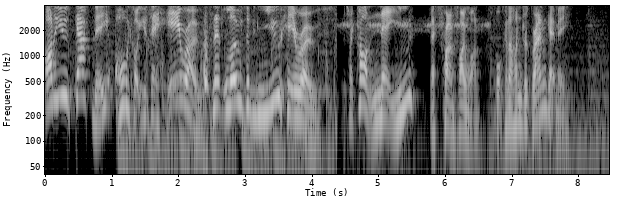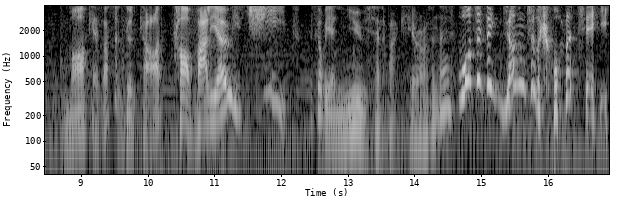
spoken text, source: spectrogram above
I'll use Gaffney. Oh, we got to use a hero. And there's loads of new heroes, which I can't name. Let's try and find one. What can 100 grand get me? Marquez, that's a good card. Carvalho, he's cheap. There's got to be a new centre-back hero, isn't there? What have they done to the quality?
